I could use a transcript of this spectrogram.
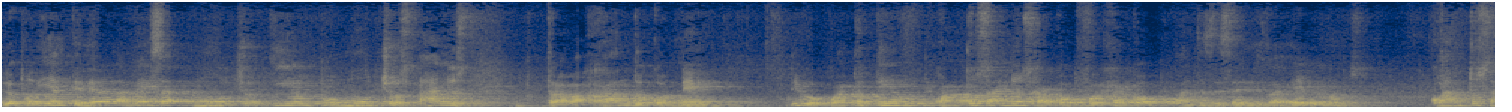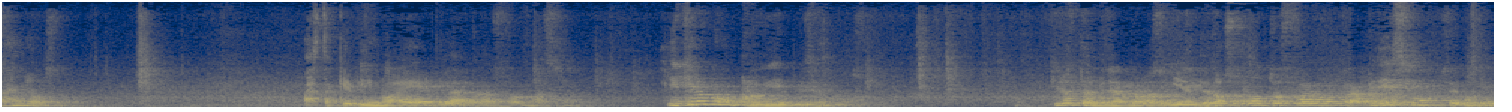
lo podían tener a la mesa mucho tiempo, muchos años, trabajando con él. Digo, ¿cuánto tiempo, ¿cuántos años Jacob fue Jacob antes de ser Israel, hermanos? ¿Cuántos años? Hasta que vino a él la transformación. Y quiero concluir, mis hermanos. Quiero terminar con lo siguiente. Dos puntos fueron rapidísimos, según yo.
